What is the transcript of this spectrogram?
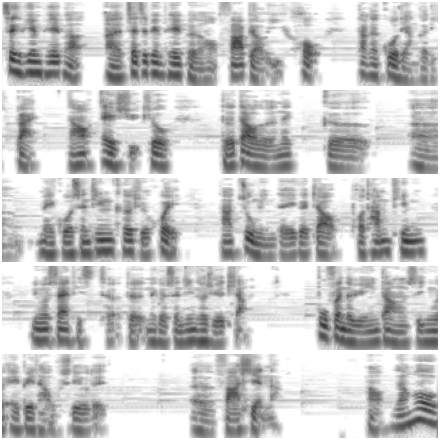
这篇 paper 呃，在这篇 paper 哦发表以后，大概过两个礼拜，然后 Ash 就得到了那个呃美国神经科学会他著名的一个叫 Potomkin Neuroscientist 的那个神经科学奖。部分的原因当然是因为 A 贝塔五十六的呃发现啦。好，然后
